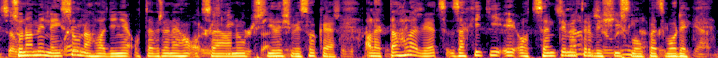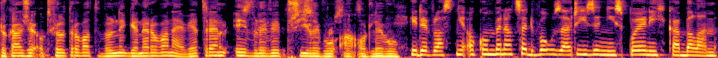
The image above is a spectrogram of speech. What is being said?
Tsunami nejsou na hladině otevřeného oceánu příliš vysoké, ale tahle věc zachytí zachytí i o centimetr vyšší sloupec vody. Dokáže odfiltrovat vlny generované větrem i vlivy přílivu a odlivu. Jde vlastně o kombinace dvou zařízení spojených kabelem,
